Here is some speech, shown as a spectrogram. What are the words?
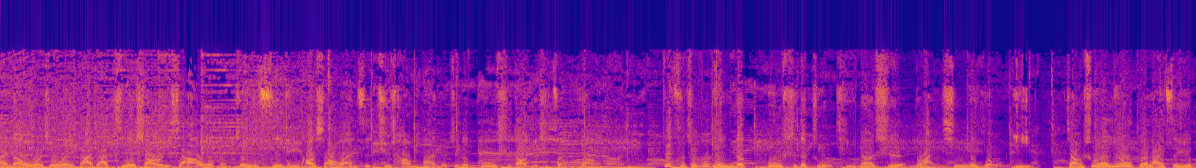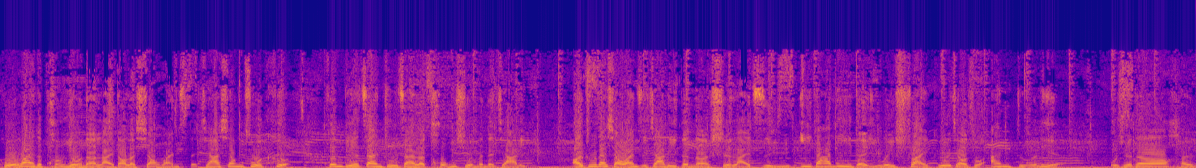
来呢，我就为大家介绍一下我们这一次《樱桃小丸子》剧场版的这个故事到底是怎么样的。这次这部电影的故事的主题呢是暖心的友谊，讲述了六个来自于国外的朋友呢来到了小丸子的家乡做客，分别暂住在了同学们的家里。而住在小丸子家里的呢是来自于意大利的一位帅哥，叫做安德烈。我觉得很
